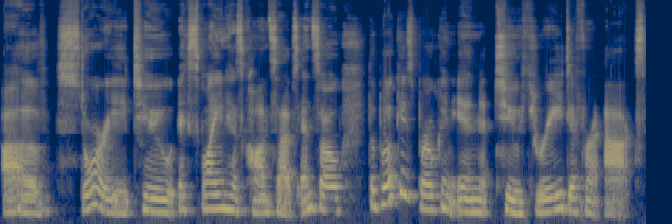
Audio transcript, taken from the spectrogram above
of story to explain his concepts. And so the book is broken into three different acts.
